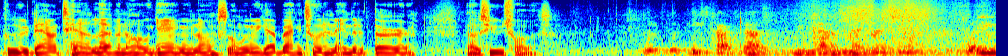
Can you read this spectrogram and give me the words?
because we were down 10, 11 the whole game, you know. So when we got back into it in the end of the third, that was huge for us. He's talked about you kind of mentoring him. What do you,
